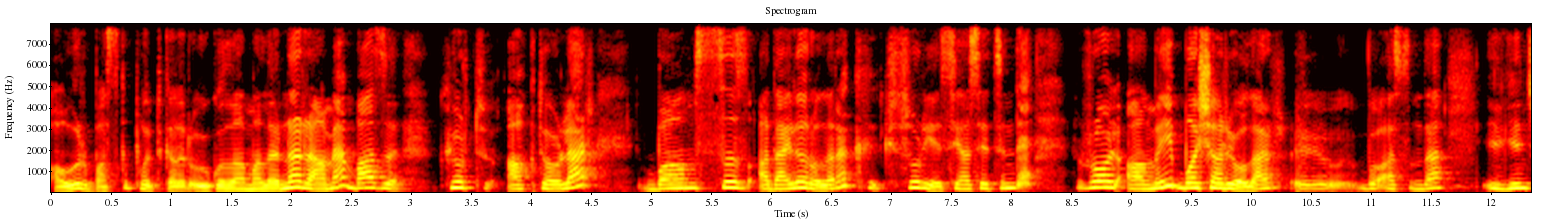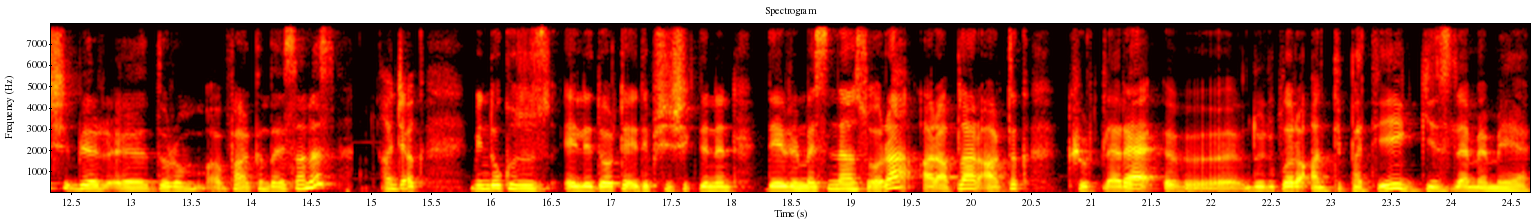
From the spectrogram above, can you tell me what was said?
ağır baskı politikaları uygulamalarına rağmen bazı Kürt aktörler bağımsız adaylar olarak Suriye siyasetinde rol almayı başarıyorlar. Ee, bu aslında ilginç bir e, durum farkındaysanız. Ancak 1954'te Edip Şişikli'nin devrilmesinden sonra Araplar artık Kürtlere e, duydukları antipatiyi gizlememeye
